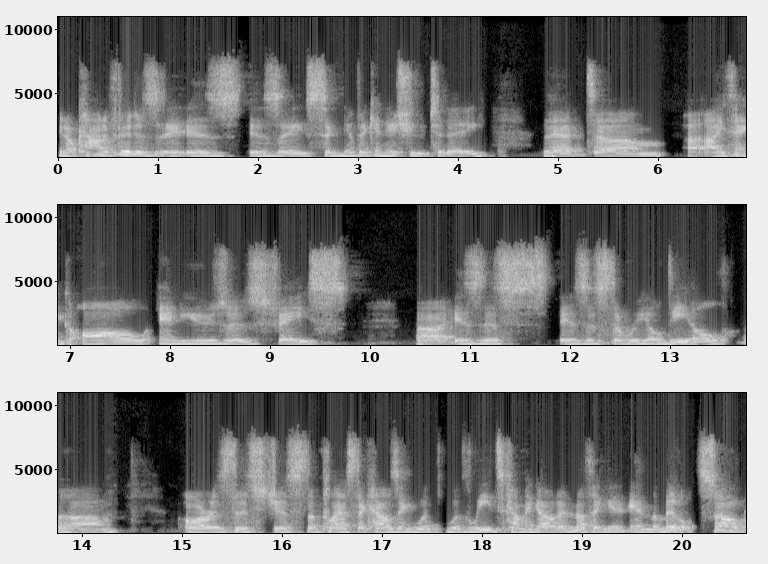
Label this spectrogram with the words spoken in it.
you know, counterfeit is is is a significant issue today that um, I think all end users face. Uh, is this is this the real deal? Um, or is this just the plastic housing with, with leads coming out and nothing in, in, the middle? So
